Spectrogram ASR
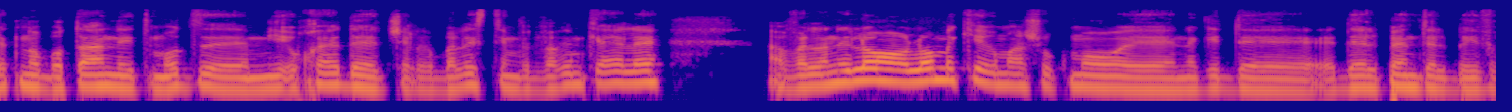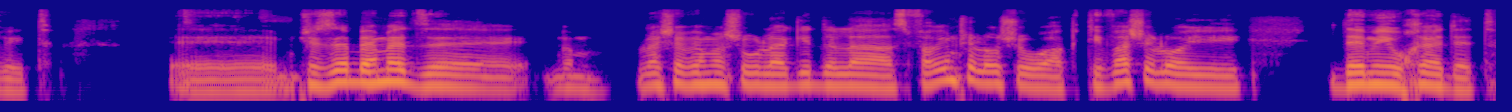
אתנו-בוטנית מאוד מיוחדת של הרבליסטים ודברים כאלה, אבל אני לא, לא מכיר משהו כמו נגיד דל פנדל בעברית. אה, שזה באמת, זה גם אולי שווה משהו להגיד על הספרים שלו, שהכתיבה שלו היא די מיוחדת.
